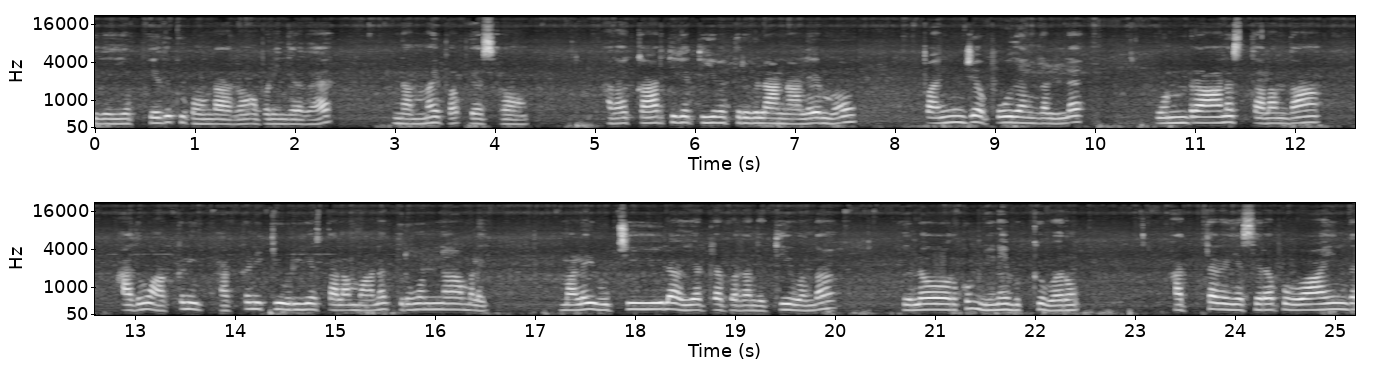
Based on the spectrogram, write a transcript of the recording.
இதை எப் எதுக்கு கொண்டாடுறோம் அப்படிங்கிறத நம்ம இப்போ பேசுகிறோம் அதாவது கார்த்திகை தீப திருவிழானாலேமோ பஞ்ச பூதங்களில் ஒன்றான ஸ்தலம் தான் அதுவும் அக்னி அக்னிக்கு உரிய ஸ்தலமான திருவண்ணாமலை. மலை உச்சியில் இயற்றப்படுற அந்த தீபம் தான் எல்லோருக்கும் நினைவுக்கு வரும். அத்தகைய சிறப்பு வாய்ந்த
